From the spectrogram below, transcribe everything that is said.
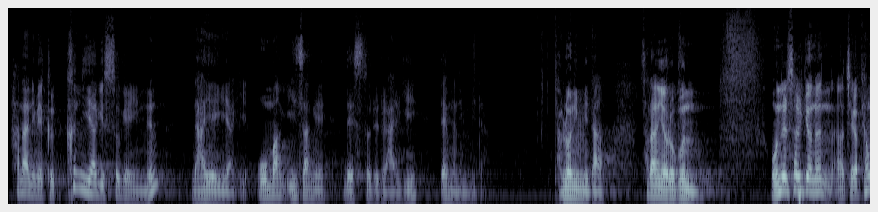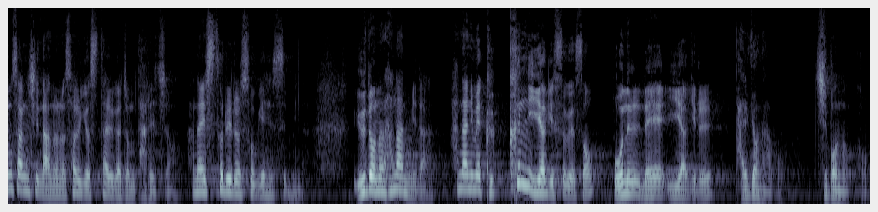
하나님의 그 큰 이야기 속에 있는 나의 이야기, 오막 2장의 내 스토리를 알기 때문입니다. 결론입니다. 사랑 여러분, 오늘 설교는 아, 제가 평상시 나누는 설교 스타일과 좀 다르죠. 하나의 스토리를 소개했습니다. 의도는 하나입니다. 하나님의 그 큰 이야기 속에서 오늘 내 이야기를 발견하고 집어넣고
